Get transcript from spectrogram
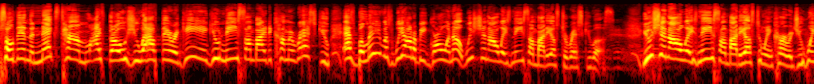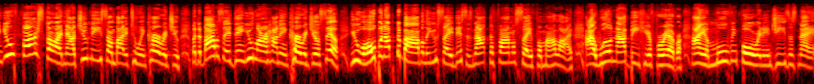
So then the next time life throws you out there again, you need somebody to come and rescue. As believers, we ought to be growing up. We shouldn't always need somebody else to rescue us. You shouldn't always need somebody else to encourage you. When you first starting out, you need somebody to encourage you. But the Bible says then you learn how to encourage yourself. You open up the Bible and you say, This is not the final say for my life. I will not be here forever. I am moving forward in Jesus' name.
